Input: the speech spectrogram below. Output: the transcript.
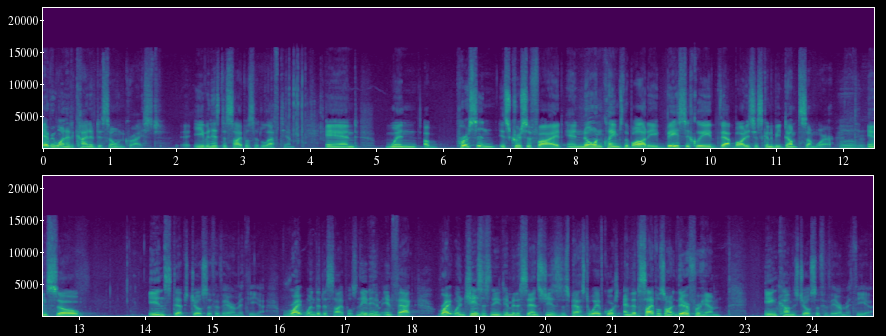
everyone had kind of disowned Christ. Even his disciples had left him. And when a person is crucified and no one claims the body, basically that body's just going to be dumped somewhere. Mm-hmm. And so in steps Joseph of Arimathea, right when the disciples needed him. In fact, right when Jesus needed him, in a sense, Jesus has passed away, of course, and the disciples aren't there for him, in comes Joseph of Arimathea.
